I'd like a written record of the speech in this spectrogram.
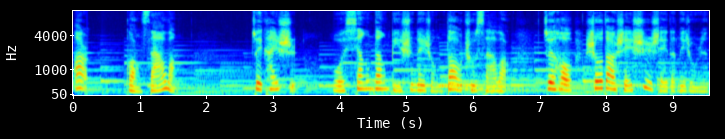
二，广撒网。最开始，我相当鄙视那种到处撒网，最后收到谁是谁的那种人。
